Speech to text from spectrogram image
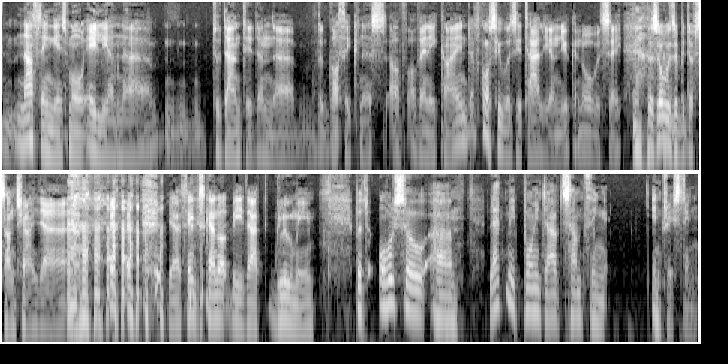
nothing is more alien uh, to Dante than uh, the Gothicness of, of any kind. Of course, he was Italian. You can always say there's always a bit of sunshine there. yeah, things cannot be that gloomy, but also. Um, let me point out something interesting.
